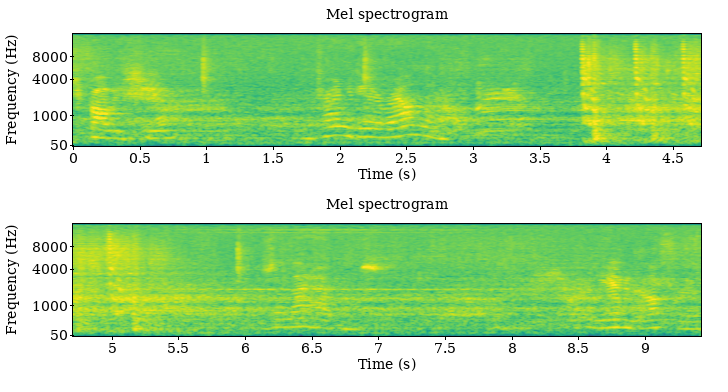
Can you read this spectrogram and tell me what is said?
Should probably shoot. I'm trying to get around them. So that happens. You have an Alfred.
